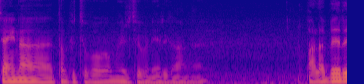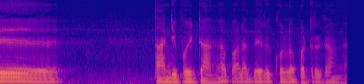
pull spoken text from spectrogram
சைனா தப்பிச்சு போக முயற்சி பண்ணியிருக்காங்க. பல பேர் தாண்டி போயிட்டாங்க பல பேர் கொல்லப்பட்டிருக்காங்க.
